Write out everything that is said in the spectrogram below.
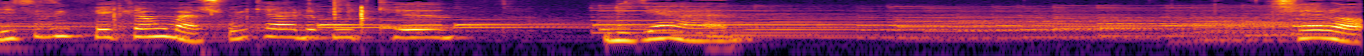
یه چیزی فکرمو مشغول کرده بود که میگن چرا؟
